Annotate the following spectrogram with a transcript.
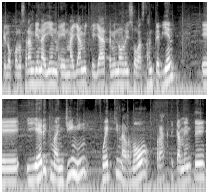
que lo conocerán bien ahí en, Miami, que ya también no lo hizo bastante bien. Eh, y Eric Mangini fue quien armó prácticamente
